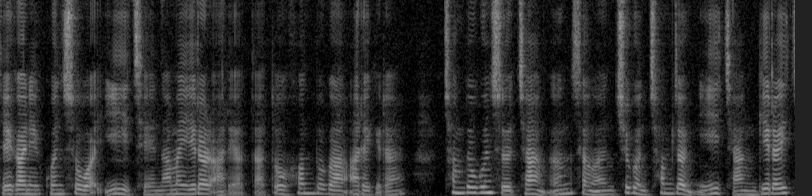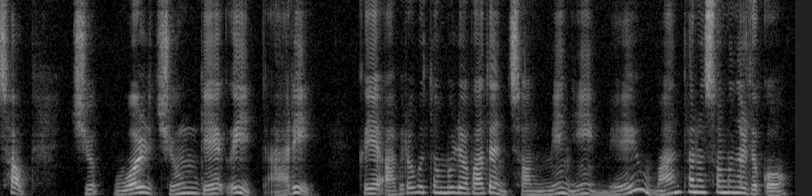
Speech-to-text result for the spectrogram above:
대간이 권수와 이 제남의 일을 아뢰었다. 또 헌부가 아뢰기를 청도군수 장응성은 죽은 첨정 이 장길의 첩 월중계의 딸이 그의 아비로부터 물려받은 전민이 매우 많다는 소문을 듣고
